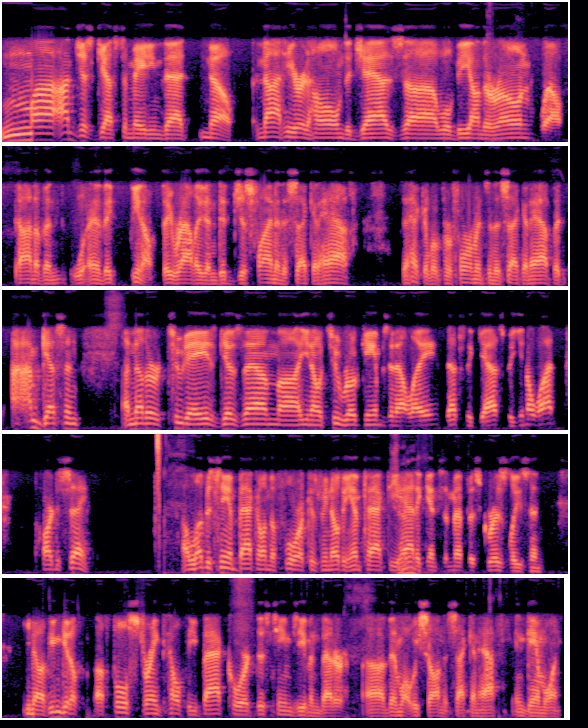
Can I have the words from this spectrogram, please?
My, I'm just guesstimating that no, not here at home. The Jazz uh, will be on their own. Well, Donovan, uh, they you know they rallied and did just fine in the second half. The heck of a performance in the second half, but I'm guessing another two days gives them uh, you know two road games in LA. That's the guess, but you know what? Hard to say. I love to see him back on the floor because we know the impact he had against the Memphis Grizzlies and you know, if you can get a, a full strength, healthy backcourt, this team's even better uh, than what we saw in the second half in game one.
